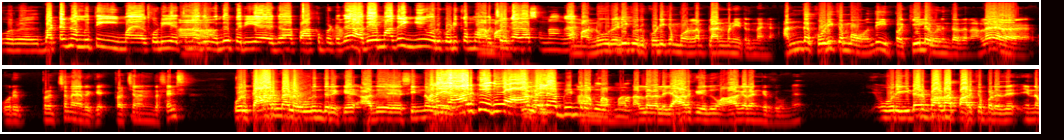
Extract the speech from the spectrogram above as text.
ஒரு பட்டன் அமுத்தி கொடி ஏத்துனது. வந்து பெரிய இதா பார்க்கப்பட்டது. அதே மாதிரி இங்கேயும் ஒரு கொடிக்கம்பம். வச்சிருக்கதா சொன்னாங்க. ஆமா நூறு அடிக்கு ஒரு கொடிக்கம்பம் எல்லாம் பிளான் பண்ணிட்டு இருந்தாங்க. அந்த கொடிக்கம்பம் வந்து இப்ப கீழே விழுந்ததுனால ஒரு பிரச்சனை இருக்கு. பிரச்சனை இந்த சென்ஸ் ஒரு கார் மேல விழுந்திருக்கு. அது சின்ன யாருக்கும் எதுவும் ஆகல அப்படின்றது நல்ல வேலை. யாருக்கும் எதுவும் ஆகலைங்கிறது ஒண்ணு. ஒரு இடர்பாடா பார்க்கப்படுது. என்ன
